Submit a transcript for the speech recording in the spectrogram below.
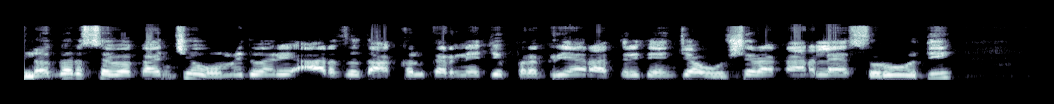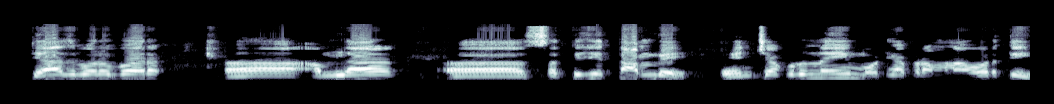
नगरसेवकांचे उमेदवारी अर्ज दाखल करण्याची प्रक्रिया रात्री त्यांच्या उशिरा कार्यालयात सुरू होती. त्याचबरोबर आमदार सत्यजित तांबे यांच्याकडूनही मोठ्या प्रमाणावरती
